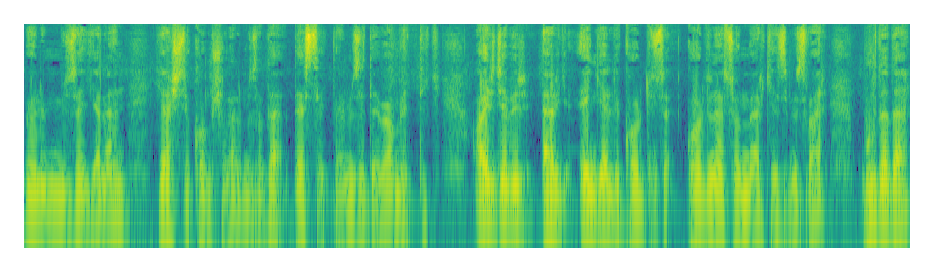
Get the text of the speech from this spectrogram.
bölümümüze gelen yaşlı komşularımıza da desteklerimizi devam ettik. Ayrıca bir er, engelli koordinasyon merkezimiz var. Burada da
